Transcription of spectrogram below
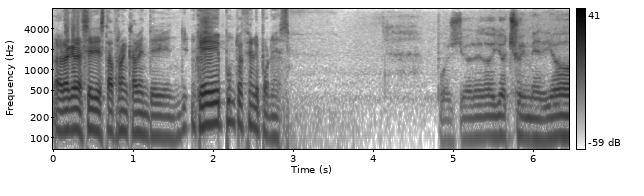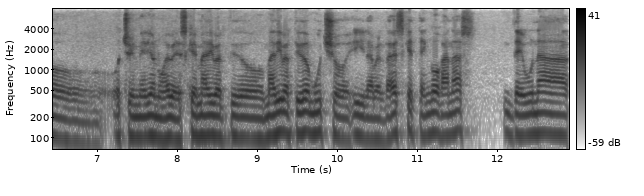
La verdad que la serie está francamente bien. ¿Qué puntuación le pones? Pues yo le doy ocho y medio, ocho y medio, nueve. Es que me ha divertido, me ha divertido mucho y la verdad es que tengo ganas de una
